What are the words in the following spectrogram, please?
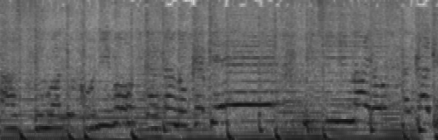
明日はどこにもただの影道に迷った影。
